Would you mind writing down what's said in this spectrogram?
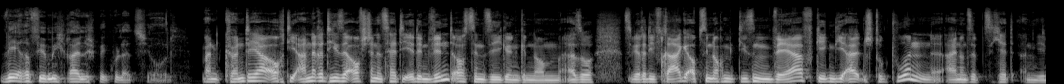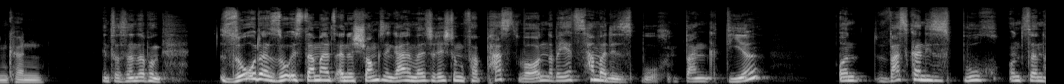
wäre für mich reine Spekulation. Man könnte ja auch die andere These aufstellen, es hätte ihr den Wind aus den Segeln genommen. Also es wäre die Frage, ob sie noch mit diesem Werf gegen die alten Strukturen 71 hätte angehen können. Interessanter Punkt. So oder so ist damals eine Chance, egal in welche Richtung, verpasst worden. Aber jetzt haben wir dieses Buch. Dank dir. Und was kann dieses Buch uns dann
